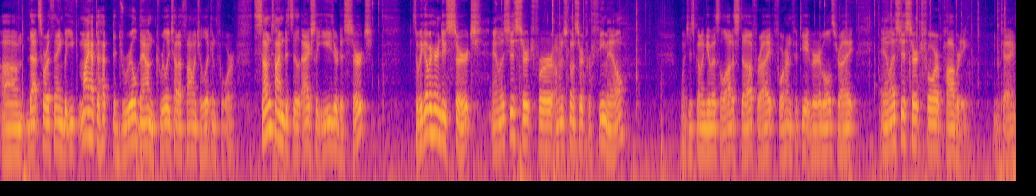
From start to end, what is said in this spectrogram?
um, that sort of thing, but you might have to have to drill down to really try to find what you're looking for. Sometimes it's actually easier to search. So we go over here and do search, and let's just search for, I'm just going to search for female, which is going to give us a lot of stuff, right? 458 variables, right? And let's just search for poverty, okay?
